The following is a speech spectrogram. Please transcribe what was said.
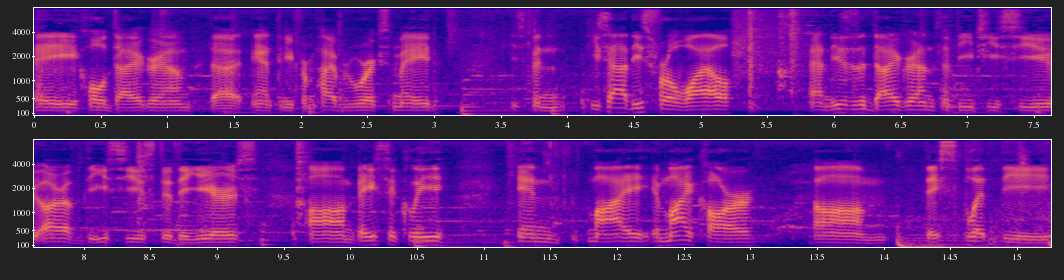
a whole diagram that Anthony from Hybrid Works made. He's been, he's had these for a while and these are the diagrams of each ECU, or of the ECUs through the years. Um, basically, in my in my car, um, they split the.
